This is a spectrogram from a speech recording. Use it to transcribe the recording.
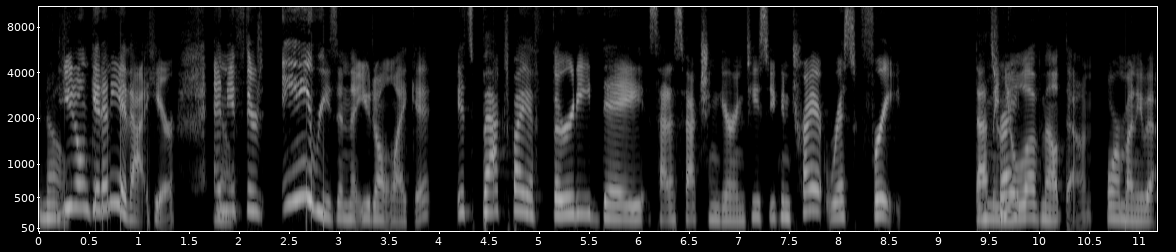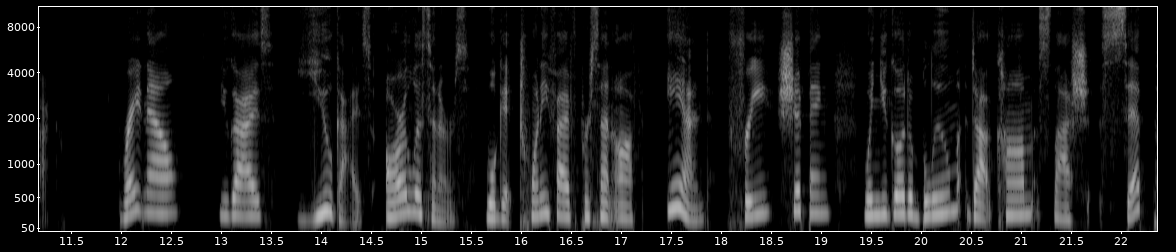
no. You don't get any of that here. And No. if there's any reason that you don't like it, it's backed by a 30 day satisfaction guarantee. So you can try it risk free. That's I mean, right. you'll love Meltdown or money back. right now, you guys, you guys, our listeners, will get 25% off and free shipping when you go to blume.com slash sip.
